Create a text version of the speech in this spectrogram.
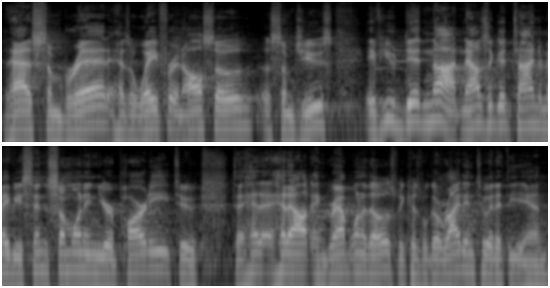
It has some bread, it has a wafer, and also uh, some juice. If you did not, now's a good time to maybe send someone in your party to, to head, head out and grab one of those because we'll go right into it at the end.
